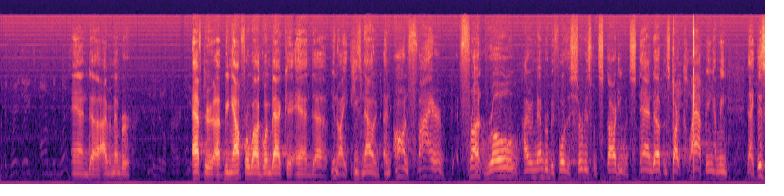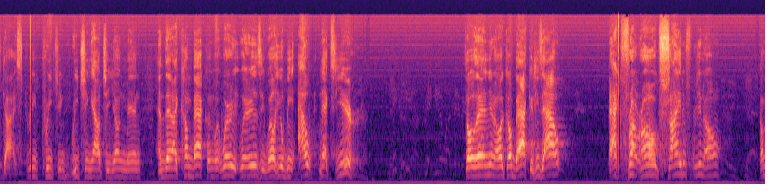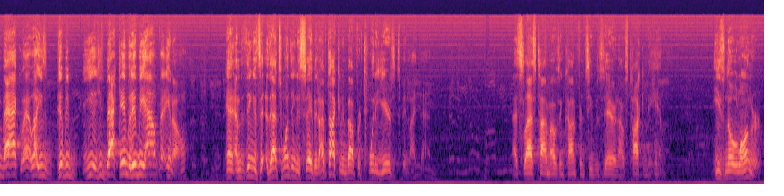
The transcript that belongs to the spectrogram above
And uh, I remember after uh, being out for a while, going back, and, uh, you know, I, he's now an on fire front row. I remember before the service would start, he would stand up and start clapping. I mean, like this guy, street preaching, reaching out to young men. And then I come back, and where, where is he? Well, he'll be out next year. So then, you know, I come back, and he's out. Back front row, excited, for, you know. Come back. Well, he's, he'll be, he's back in, but he'll be out, you know. And, and the thing is, that's one thing to say, but I'm talking about for 20 years it's been like that. That's last time I was in conference, he was there, and I was talking to him. He's no longer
